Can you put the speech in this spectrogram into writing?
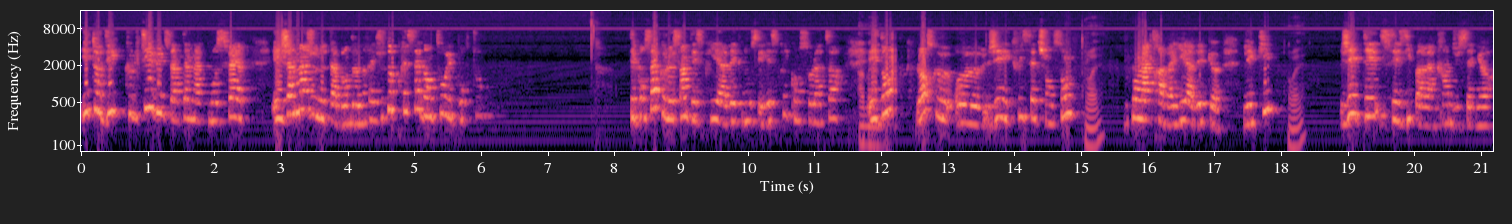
Il te dit, cultive une certaine atmosphère et jamais je ne t'abandonnerai. Je te précède en tout et pour tout. C'est pour ça que le Saint-Esprit est avec nous, c'est l'Esprit consolateur. Et donc, lorsque euh, j'ai écrit cette chanson, on l'a travaillé avec euh, l'équipe, j'ai été saisie par la crainte du Seigneur.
